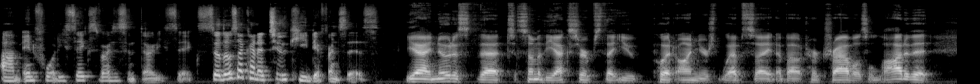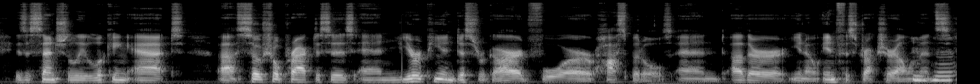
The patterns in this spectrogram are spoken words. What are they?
um, in 46 versus in 36. So those are kind of two key differences. Yeah, I noticed that some of the excerpts that you put on your website about her travels, a lot of it is essentially looking at uh, social practices and European disregard for hospitals and other, you know, infrastructure elements mm-hmm.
